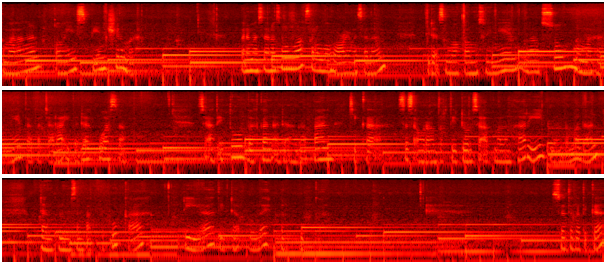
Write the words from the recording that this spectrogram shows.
kemalangan Qais bin Syirmah. Pada masa Rasulullah sallallahu alaihi wasallam, tidak semua kaum muslimin langsung memahami tata cara ibadah puasa. Saat itu bahkan ada jika seseorang tertidur saat malam hari bulan Ramadan dan belum sempat berbuka, dia tidak boleh berbuka. Suatu ketika,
